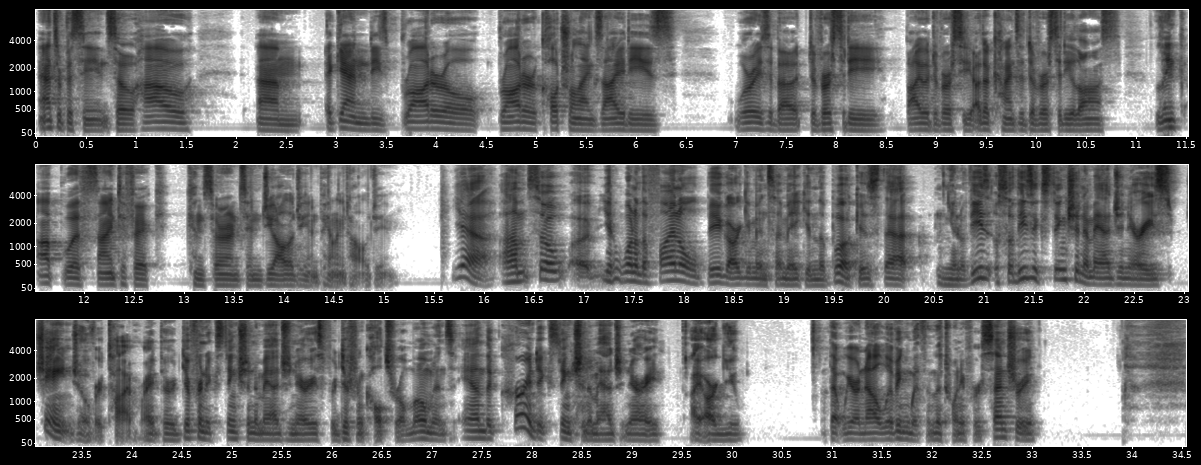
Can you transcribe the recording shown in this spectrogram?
Anthropocene. So how, um, again, these broader, broader cultural anxieties, worries about diversity, biodiversity, other kinds of diversity loss, link up with scientific concerns in geology and paleontology. Yeah. Um, so, uh, you know, one of the final big arguments I make in the book is that you know these so these extinction imaginaries change over time right? There are different extinction imaginaries for different cultural moments. And the current extinction imaginary i argue that we are now living with in the 21st century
